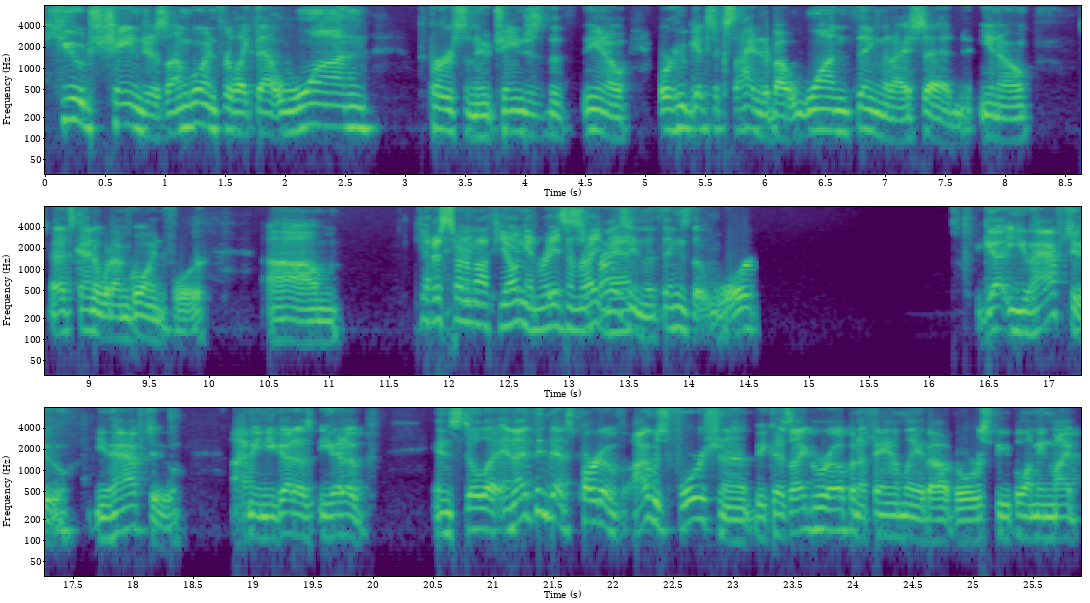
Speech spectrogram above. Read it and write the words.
huge changes. I'm going for like that one person who changes the, you know, or who gets excited about one thing that I said, you know, that's kind of what I'm going for. Um, you got to start them off young and, and raise them right, man. The things that work, you got, you have to, you have to. I mean, you gotta, you gotta instill that. And I think that's part of, I was fortunate because I grew up in a family of outdoors people. I mean, my,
